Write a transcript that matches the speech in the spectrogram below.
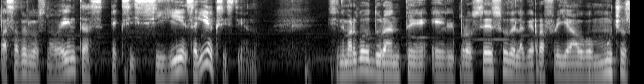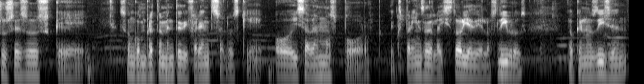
pasados los 90, seguía, seguía existiendo. Sin embargo, durante el proceso de la Guerra Fría hubo muchos sucesos que son completamente diferentes a los que hoy sabemos por experiencia de la historia y de los libros, lo que nos dicen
